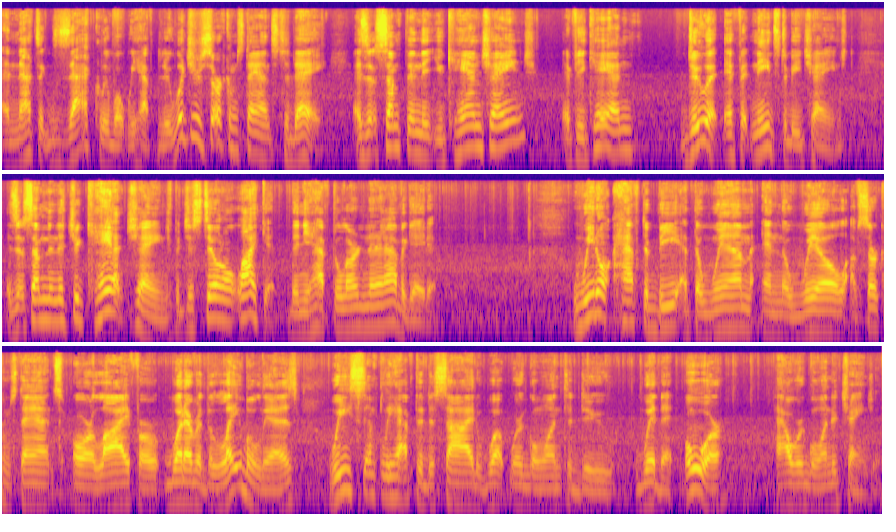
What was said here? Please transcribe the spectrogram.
And that's exactly what we have to do. What's your circumstance today? Is it something that you can change? If you can, do it if it needs to be changed. Is it something that you can't change but you still don't like it? Then you have to learn to navigate it. We don't have to be at the whim and the will of circumstance or life or whatever the label is. We simply have to decide what we're going to do with it or how we're going to change it.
